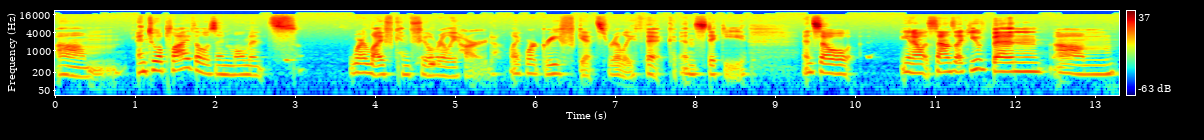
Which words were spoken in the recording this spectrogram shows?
um, and to apply those in moments where life can feel really hard, like where grief gets really thick and sticky. And so, you know, it sounds like you've been um,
